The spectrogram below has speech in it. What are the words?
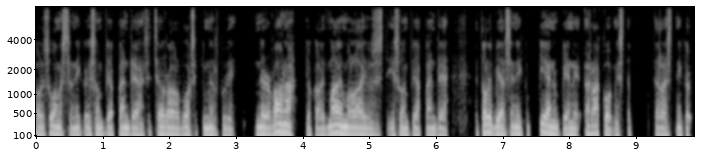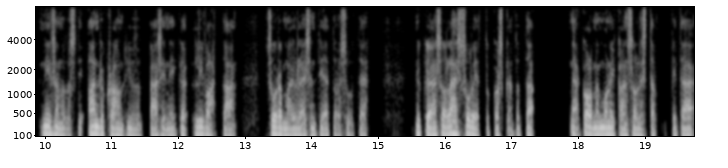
oli Suomessa niin isompia bändejä. Sitten seuraavalla vuosikymmenellä tuli Nirvana, joka oli maailmanlaajuisesti isoimpia bändejä. Että oli vielä se niin pienen pieni rako, mistä tällaiset niin, niin sanotusti underground-jutut pääsi niin livahtaan suuremman yleisön tietoisuuteen. Nykyään se on lähes suljettu, koska tota, nämä kolme monikansallista pitää,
